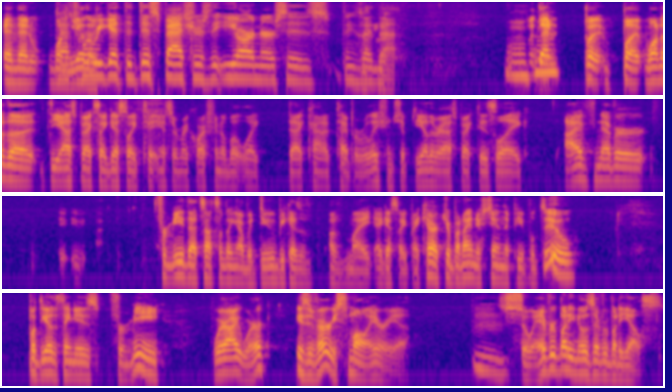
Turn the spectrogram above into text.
and then that's the where other... we get the dispatchers the er nurses things like mm-hmm. that But then, but but one of the the aspects, I guess, like to answer my question about like that kind of type of relationship, the other aspect is like I've never. For me, that's not something I would do because of, of my, I guess, like my character. But I understand that people do. But the other thing is, for me, where I work is a very small area, so everybody knows everybody else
